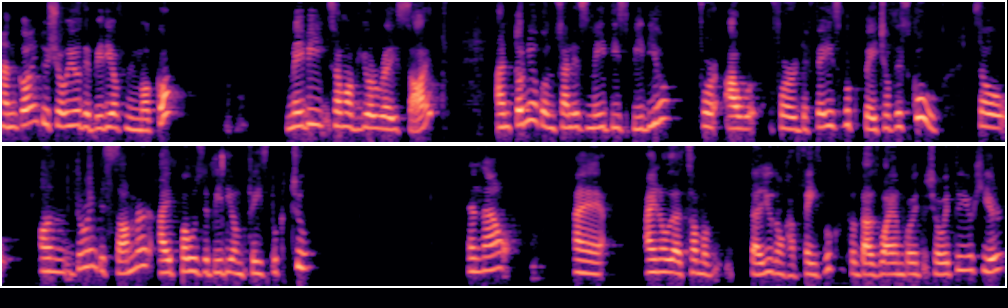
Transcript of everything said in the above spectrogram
I'm going to show you the video of Mimoco. maybe some of you already saw it. Antonio Gonzalez made this video for our for the Facebook page of the school. So on during the summer, I post the video on Facebook too. And now I I know that some of you, that you don't have Facebook, so that's why I'm going to show it to you here.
